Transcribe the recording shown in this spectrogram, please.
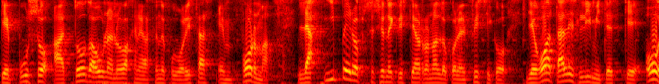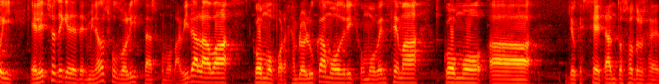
que puso a toda una nueva generación de futbolistas en forma. La hiperobsesión de Cristiano Ronaldo con el físico llegó a tales límites que hoy el hecho de que determinados futbolistas como David Alaba, como por ejemplo Luka Modric, como Benzema, como... Ah, yo que sé, tantos otros, eh,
